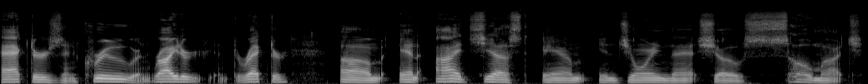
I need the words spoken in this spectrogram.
actors and crew and writer and director. Um, and I just am enjoying that show so much.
